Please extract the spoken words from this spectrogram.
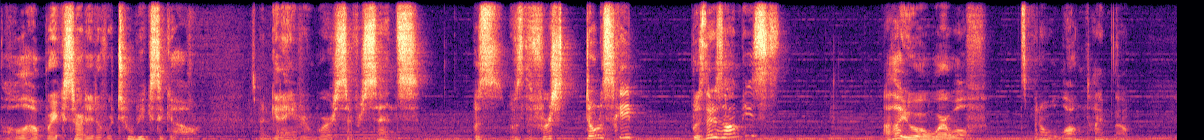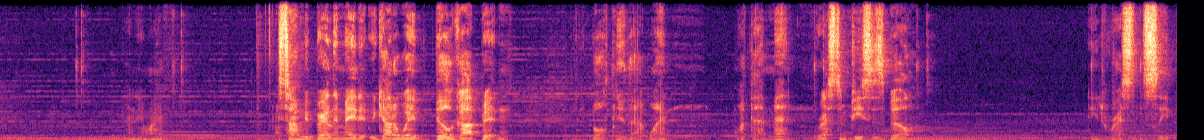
The whole outbreak started over two weeks ago. It's been getting even worse ever since. Was was the first Don't Escape? Was there zombies? I thought you were a werewolf. It's been a long time though. Anyway. This time we barely made it. We got away, Bill got bitten. We both knew that went. What that meant. Rest in pieces, Bill. Need rest and sleep.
